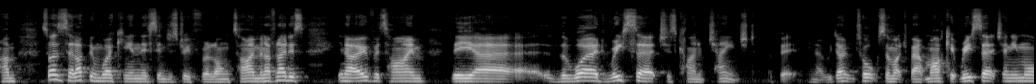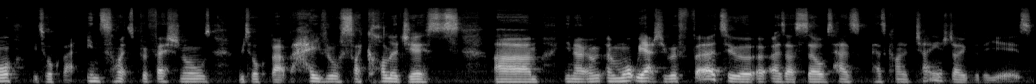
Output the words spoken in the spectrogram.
Um, so as I said, I've been working in this industry for a long time, and I've noticed, you know, over time the uh, the word research has kind of changed bit. You know, we don't talk so much about market research anymore. We talk about insights professionals. We talk about behavioral psychologists. Um, you know, and, and, what we actually refer to uh, as ourselves has has kind of changed over the years.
